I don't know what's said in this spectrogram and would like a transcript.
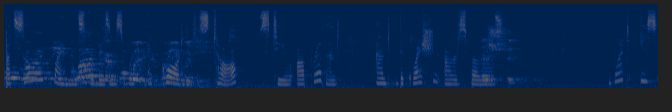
but some requirements for business with to staff still are present. And the question are as follows. What is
